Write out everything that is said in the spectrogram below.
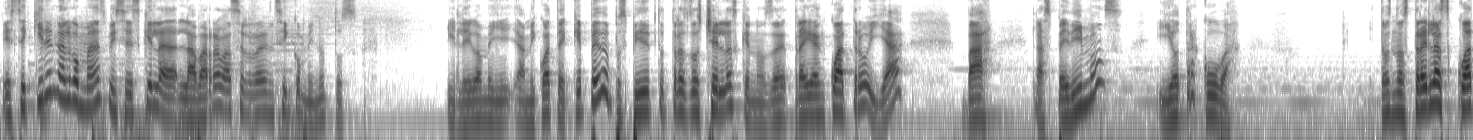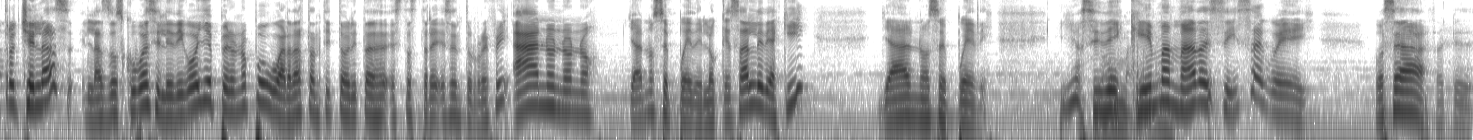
este, ¿quieren algo más? Me dice, es que la, la barra va a cerrar en cinco minutos. Y le digo a mi, a mi cuate, ¿qué pedo? Pues pídete otras dos chelas que nos da- traigan cuatro y ya. Va, las pedimos y otra cuba. Entonces nos trae las cuatro chelas, las dos cubas y le digo, oye, pero no puedo guardar tantito ahorita estas tres en tu refri. Ah, no, no, no, ya no se puede. Lo que sale de aquí, ya no se puede. Y yo así No de, ¿qué mamada es esa, güey? O sea, O sea que.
